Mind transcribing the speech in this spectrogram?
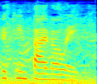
15508.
